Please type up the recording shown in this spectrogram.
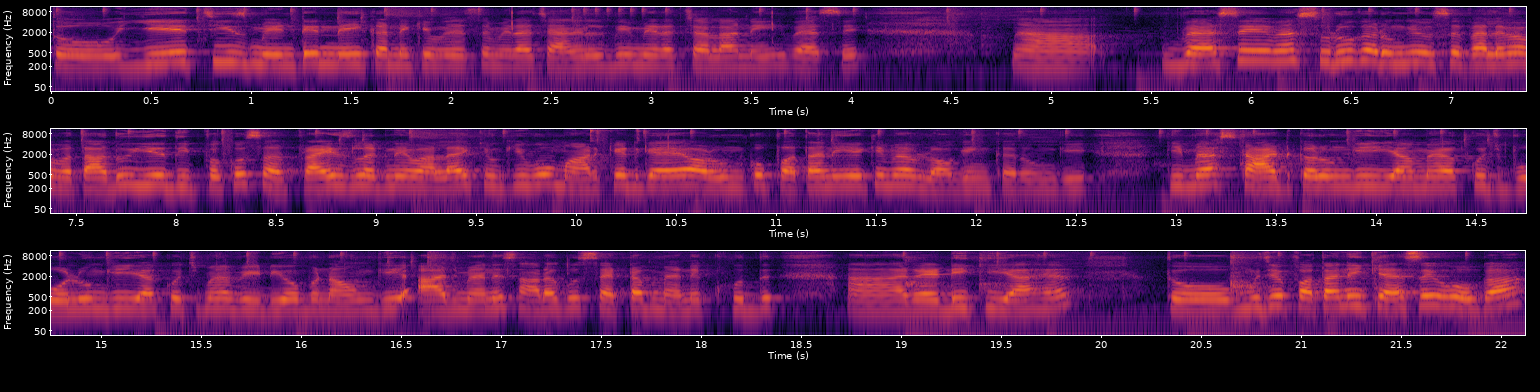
तो ये चीज़ मेंटेन नहीं करने की वजह से मेरा चैनल भी मेरा चला नहीं वैसे। आ, वैसे मैं शुरू करूँगी उससे पहले मैं बता दूँ ये दीपक को सरप्राइज़ लगने वाला है क्योंकि वो मार्केट गए और उनको पता नहीं है कि मैं व्लॉगिंग करूँगी कि मैं स्टार्ट करूँगी या मैं कुछ बोलूँगी या कुछ मैं वीडियो बनाऊँगी। आज मैंने सारा कुछ सेटअप मैंने खुद रेडी किया है। तो मुझे पता नहीं कैसे होगा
